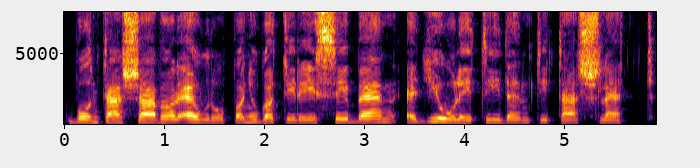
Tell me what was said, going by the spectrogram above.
bontásával Európa nyugati részében egy jóléti identitás lett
